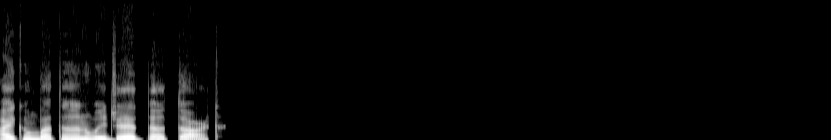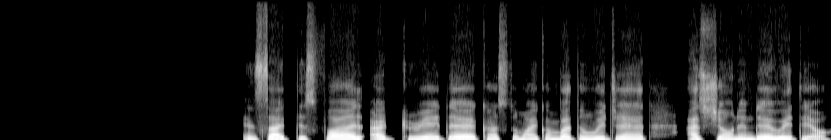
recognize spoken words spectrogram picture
icon button widget dart. Inside this file, I create a custom icon button widget as shown in the video.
